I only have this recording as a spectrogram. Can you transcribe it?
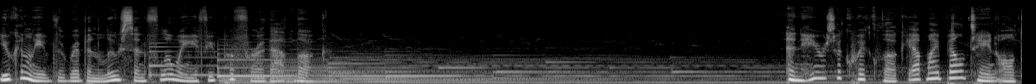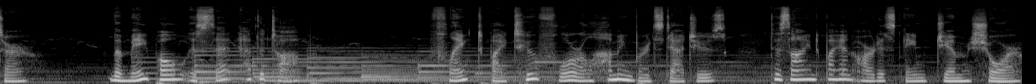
You can leave the ribbon loose and flowing if you prefer that look. And here's a quick look at my Beltane altar. The maypole is set at the top. flanked by two floral hummingbird statues designed by an artist named Jim Shore.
